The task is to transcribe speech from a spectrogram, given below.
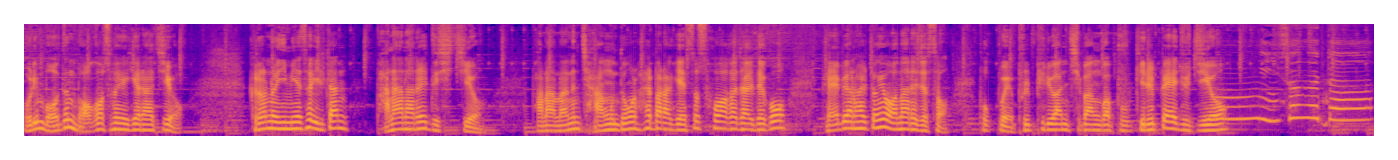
우린 뭐든 먹어서 해결하지요. 그런 의미에서 일단 바나나를 드시지요. 바나나는 장 운동을 활발하게 해서 소화가 잘 되고 배변 활동이 원활해져서 복부에 불필요한 지방과 붓기를 빼주지요. 음, 이상하다.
